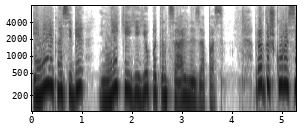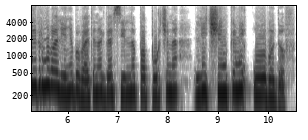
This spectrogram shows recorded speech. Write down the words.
имеет на себе некий ее потенциальный запас. Правда, шкура северного оленя бывает иногда сильно попорчена личинками оводов.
